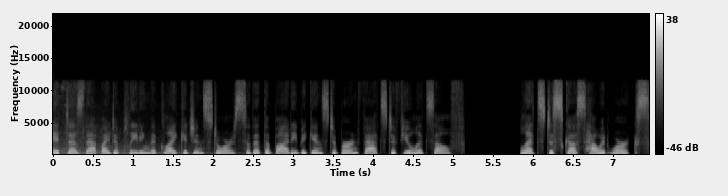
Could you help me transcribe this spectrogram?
It does that by depleting the glycogen stores so that the body begins to burn fats to fuel itself. Let's discuss how it works.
